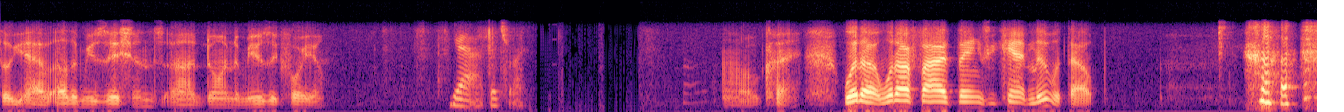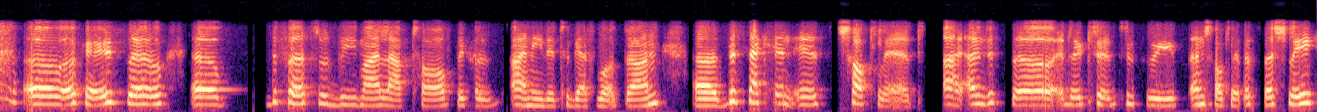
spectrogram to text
So you have other musicians uh, doing the music for you. Yeah, that's right. Okay. What are what are five things you can't live without? oh, okay. So uh, the first would be my laptop because I needed to get work done. Uh, the second is chocolate. I, I'm just so addicted to sweets and chocolate, especially.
